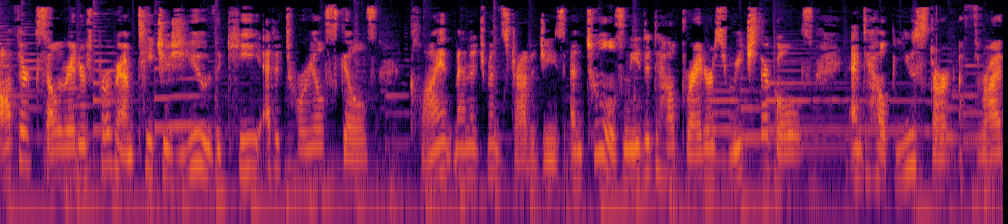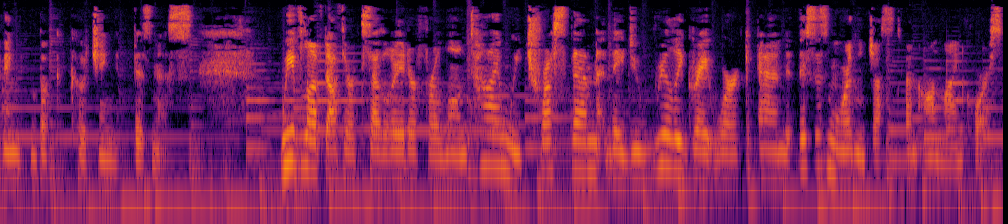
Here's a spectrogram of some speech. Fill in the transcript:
Author Accelerator's program teaches you the key editorial skills client management strategies, and tools needed to help writers reach their goals and to help you start a thriving book coaching business. We've loved Author Accelerator for a long time. We trust them. They do really great work, and this is more than just an online course.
